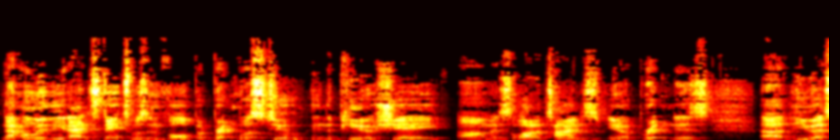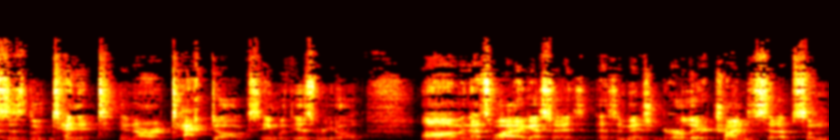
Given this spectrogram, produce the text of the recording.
not only the United States was involved, but Britain was too in the Pinochet. Um, as a lot of times, you know, Britain is uh, the U.S.'s lieutenant and our attack dog. Same with Israel. Um, and that's why I guess, as, as, I mentioned earlier, trying to set up some,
